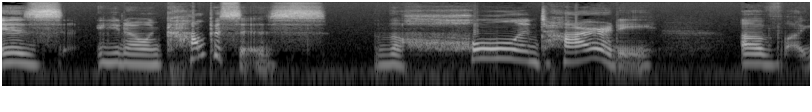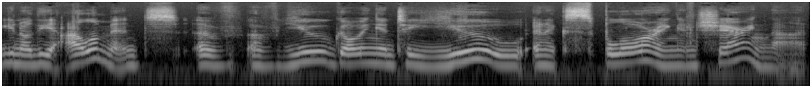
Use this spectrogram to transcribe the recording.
is, you know, encompasses the whole entirety of you know the element of of you going into you and exploring and sharing that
